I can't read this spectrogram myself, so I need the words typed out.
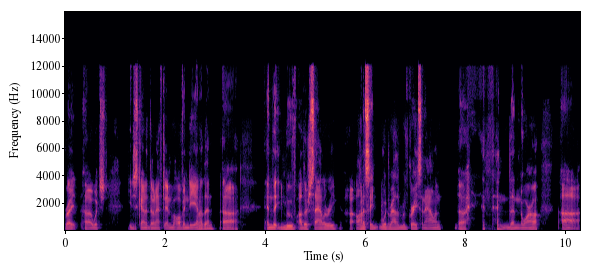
right? Uh, which you just kind of don't have to involve Indiana then, uh, and that you move other salary. Uh, honestly, would rather move Grayson Allen uh, than than Nwora. Uh,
